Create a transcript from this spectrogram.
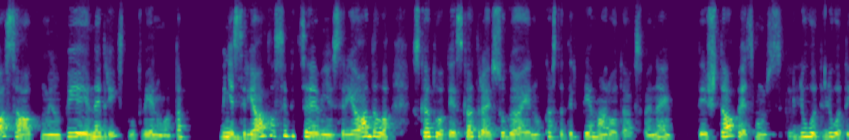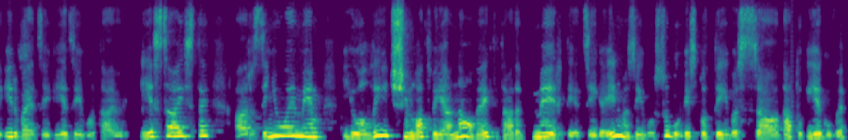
pasākumi un pieeja nedrīkst būt vienota. Viņas ir jāklasificē, viņas ir jādala, skatoties katrai sugai, nu, kas tad ir piemērotāks vai nē. Tieši tāpēc mums ļoti, ļoti ir vajadzīga iedzīvotāju iesaiste ar ziņojumiem, jo līdz šim Latvijā nav veikta tāda mērķtiecīga invazīvo sugu izplatības datu ieguve.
